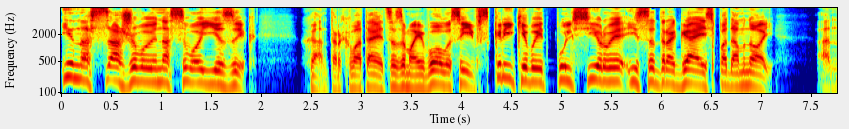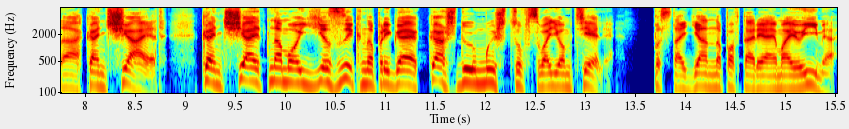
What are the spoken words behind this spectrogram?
и насаживаю на свой язык. Хантер хватается за мои волосы и вскрикивает, пульсируя и содрогаясь подо мной. Она кончает, кончает на мой язык, напрягая каждую мышцу в своем теле, постоянно повторяя мое имя.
